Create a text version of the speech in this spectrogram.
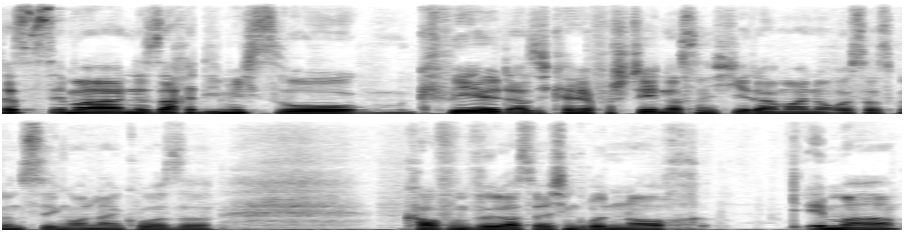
das ist immer eine Sache, die mich so quält. Also ich kann ja verstehen, dass nicht jeder meine äußerst günstigen Online-Kurse kaufen will, aus welchen Gründen auch immer.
